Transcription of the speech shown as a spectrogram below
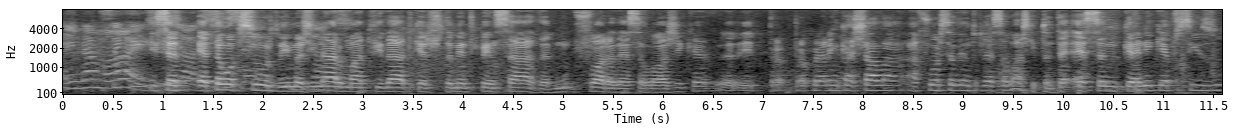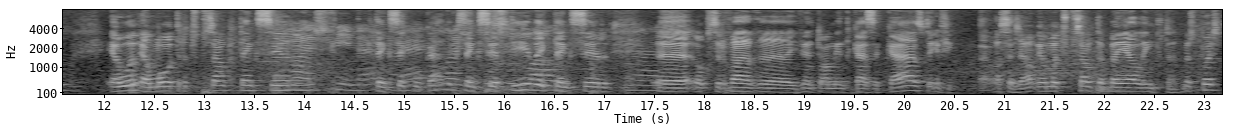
Ainda mais. Isso é, é tão absurdo imaginar uma atividade que é justamente pensada fora dessa lógica e procurar encaixá-la à força dentro dessa lógica. portanto, essa mecânica é preciso é, é uma outra discussão que tem que ser fina, que tem que ser é? colocada, que tem que ser tida e que tem que ser uh, observada eventualmente caso a caso, enfim, ou seja, é uma discussão também ela importante. Mas depois,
